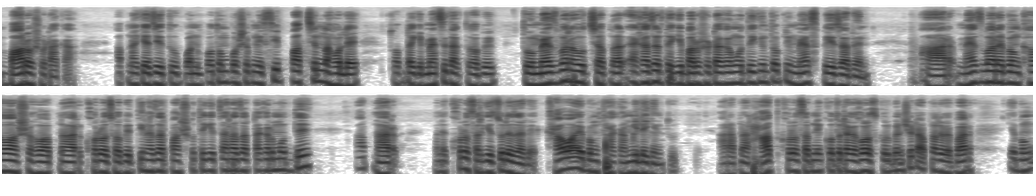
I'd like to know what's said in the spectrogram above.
বারোশো টাকা। আপনাকে যেহেতু মানে প্রথম বর্ষে আপনি সিট পাচ্ছেন না হলে তো আপনাকে ম্যাচে থাকতে হবে। তো ম্যাচ ভাড়া হচ্ছে আপনার এক হাজার থেকে বারোশো টাকার মধ্যে কিন্তু আপনি ম্যাচ পেয়ে যাবেন। আর ম্যাচ এবং খাওয়া সহ আপনার খরচ হবে তিন হাজার পাঁচশো থেকে চার হাজার টাকার মধ্যে আপনার মানে খরচ আর কি চলে যাবে। খাওয়া এবং থাকা মিলে কিন্তু। আর আপনার হাত খরচ আপনি কত টাকা খরচ করবেন সেটা আপনার ব্যাপার। এবং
